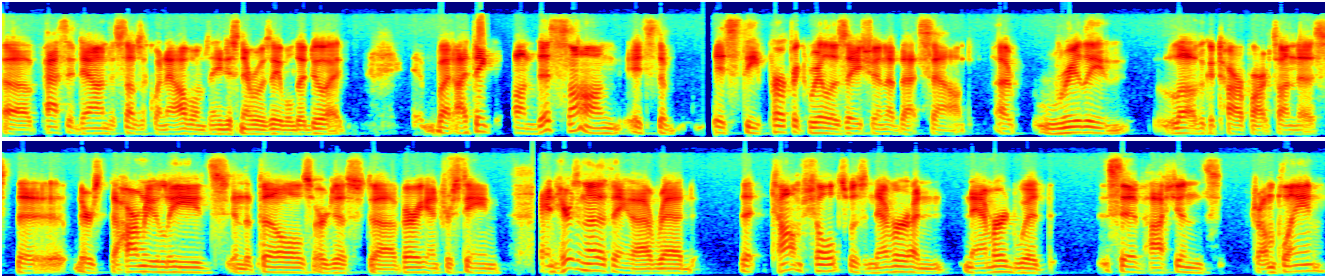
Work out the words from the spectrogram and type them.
uh, pass it down to subsequent albums, and he just never was able to do it. But I think on this song, it's the it's the perfect realization of that sound. I really love the guitar parts on this. The there's the harmony leads and the fills are just uh, very interesting. And here's another thing that I read that Tom Scholz was never enamored with Sib Hashian's drum playing.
